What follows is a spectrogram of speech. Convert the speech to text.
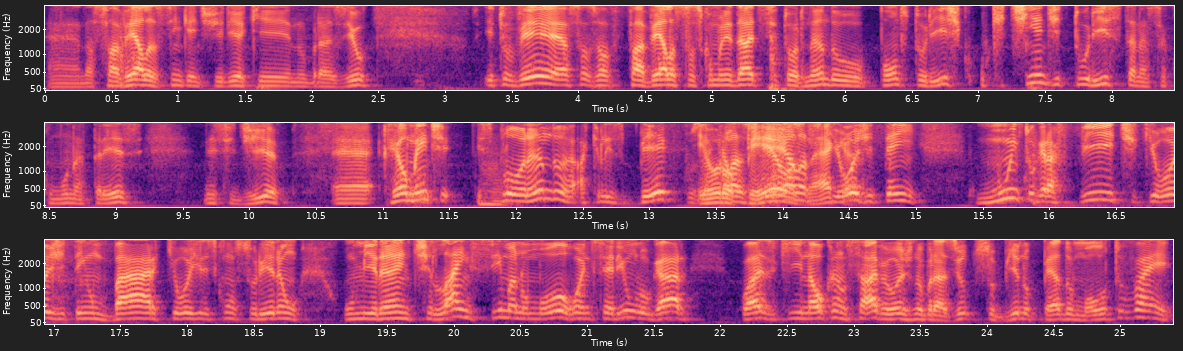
é, nas favelas, assim, que a gente diria aqui no Brasil. E tu vê essas favelas, essas comunidades se tornando ponto turístico. O que tinha de turista nessa Comuna 13, nesse dia, é, realmente Sim. explorando aqueles becos, Europeus, aquelas velas né, que cara? hoje tem muito grafite, que hoje tem um bar, que hoje eles construíram um mirante lá em cima no morro, onde seria um lugar quase que inalcançável hoje no Brasil. Tu subir no pé do morro, tu vai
